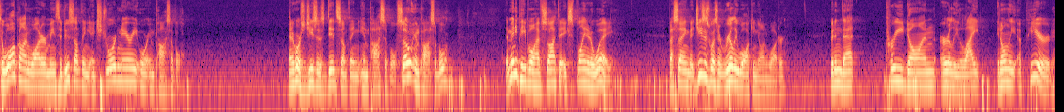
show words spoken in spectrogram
to walk on water means to do something extraordinary or impossible. And of course, Jesus did something impossible, so impossible that many people have sought to explain it away by saying that Jesus wasn't really walking on water, but in that pre dawn, early light, it only appeared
